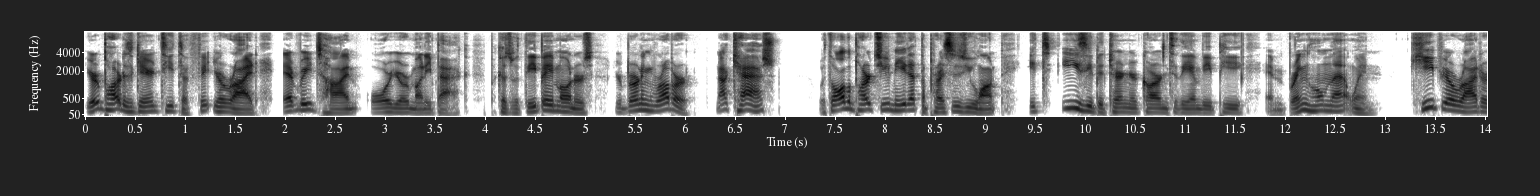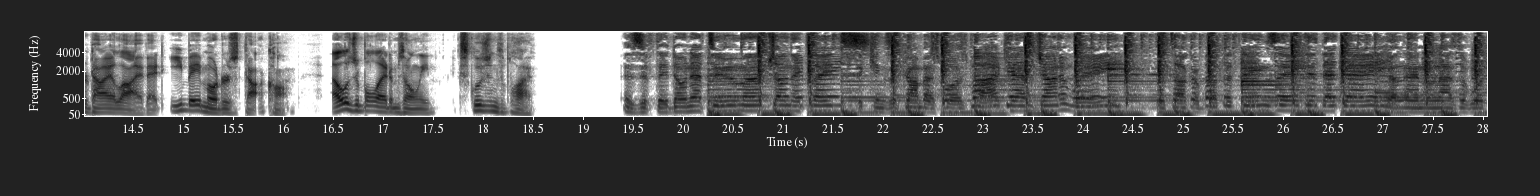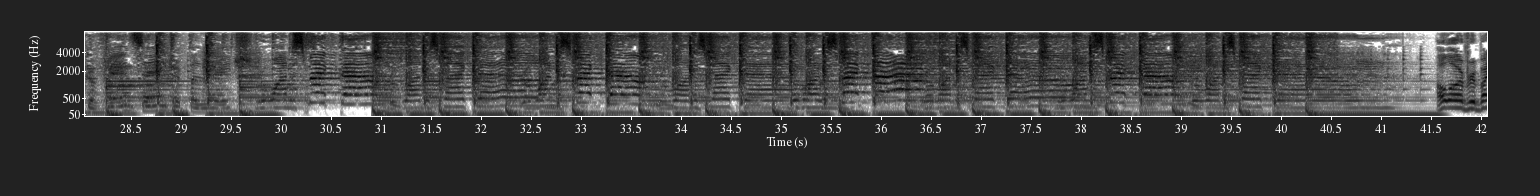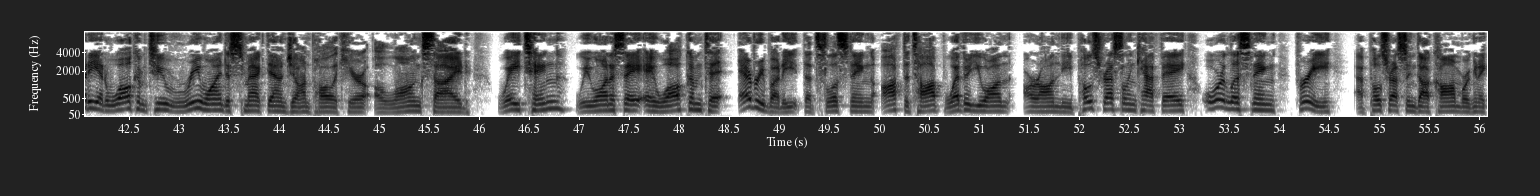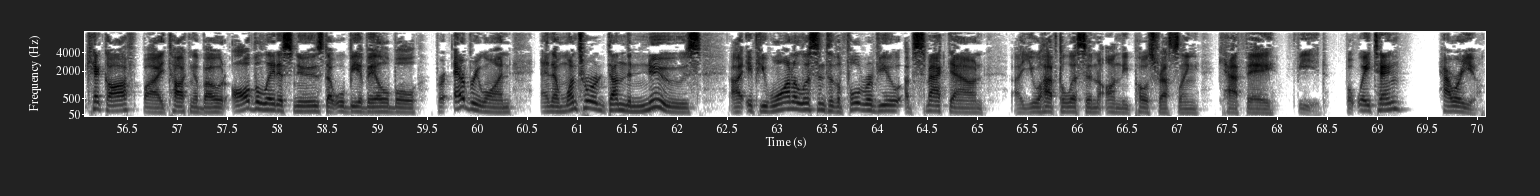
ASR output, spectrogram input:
your part is guaranteed to fit your ride every time or your money back. Because with eBay Motors, you're burning rubber, not cash. With all the parts you need at the prices you want, it's easy to turn your car into the MVP and bring home that win. Keep your ride or die alive at ebaymotors.com. Eligible items only, exclusions apply. As if they don't have too much on their plates. The Kings of Combat Sports podcast, John and Wade. Talk about the things they did that day. They'll analyze the work of Vince and Triple H. Rewind to SmackDown. Rewind to SmackDown. Rewind to SmackDown. Rewind to SmackDown. Rewind to SmackDown. Hello, everybody, and welcome to Rewind to SmackDown. John Pollock here alongside Wai Ting. We want to say a welcome to everybody that's listening off the top, whether you on, are on the Post Wrestling Cafe or listening free at postwrestling.com. We're going to kick off by talking about all the latest news that will be available for everyone. And then once we're done the news, uh, if you want to listen to the full review of SmackDown, uh, you will have to listen on the Post Wrestling Cafe feed. But Wai Ting, how are you?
